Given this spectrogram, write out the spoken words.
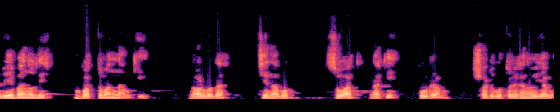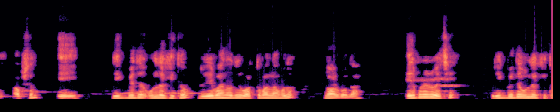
রেবা নদীর বর্তমান নাম কি? নর্মদা, চেনাব, সোয়াত নাকি কুডরাম? সঠিক উত্তর এখানে হয়ে যাবে অপশন এ ঋগ্বেদে উল্লেখিত রেবা নদীর বর্তমান নাম হলো নর্মদা। এরপরে রয়েছে ঋগ্বেদে উল্লেখিত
